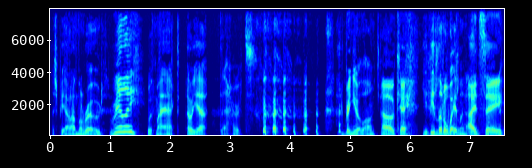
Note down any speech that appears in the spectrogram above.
Just be out on the road Really? with my act. Oh yeah, That hurts. I'd bring you along. Oh, okay. You'd be little Waylon. I'd say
